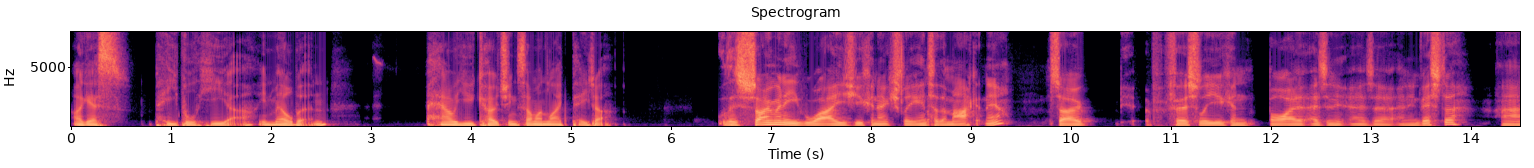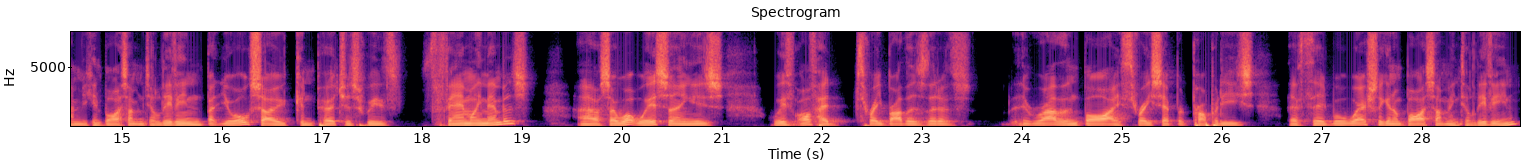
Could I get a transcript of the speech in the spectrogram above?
I guess, people here in Melbourne, how are you coaching someone like Peter? Well, there's so many ways you can actually enter the market now. So, firstly, you can buy as an as a, an investor. Um, you can buy something to live in, but you also can purchase with family members. Uh, so, what we're seeing is we've I've had three brothers that have rather than buy three separate properties, they've said, well, we're actually going to buy something to live in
